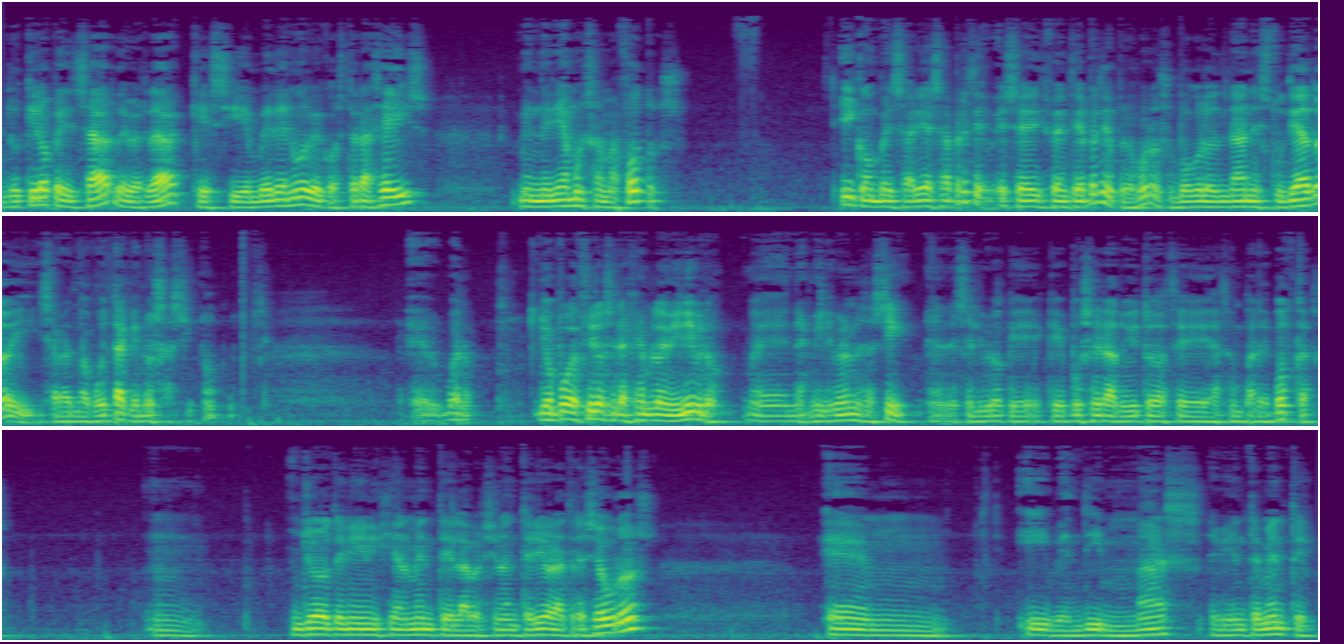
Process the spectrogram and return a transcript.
Yo quiero pensar, de verdad, que si en vez de 9 costara 6, vendería muchas más fotos y compensaría esa, precio, esa diferencia de precio. Pero bueno, supongo que lo tendrán estudiado y se habrán dado cuenta que no es así, ¿no? Eh, bueno, yo puedo deciros el ejemplo de mi libro. en mi libro no es así. En ese libro que, puse gratuito hace, hace un par de podcasts. Mm, yo lo tenía inicialmente la versión anterior a 3 euros. Em, y vendí más, evidentemente,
